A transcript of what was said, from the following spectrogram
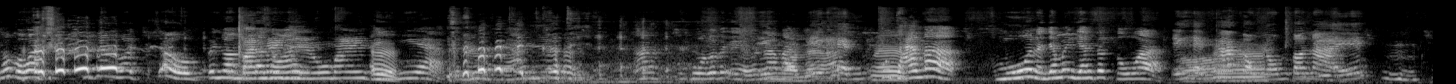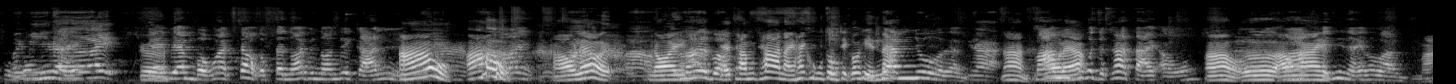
เขาบอกว่าเขาบอกว่าเจ้าเป็นนอนมันตาไม่น้อยดีรู้ไหมเออเฮียเป็นลูกนะอะกลัวรถไปเองหน้าบ้านเองเห็นกูถามว่าหมูน่ะยังไม่เลี้ยงสักตัวเองเห็นค่าตกนมตอนไหน ไม่มีเลยเออ ยายแบมบอกว่าเจ้ากับตาน้อยไปนอนด้วยกัน เอาเอาเอาแล้วหน่อยจะทำท่าไหนให้คุณสมจิตเขาเห็นแบน่ะมอยู่แบบอย่านั่นหมาเอามึงแล้วก็จะฆ่าตายเอาเอาเออ เอาไง หมไปที่ไหนเขาว่ามา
